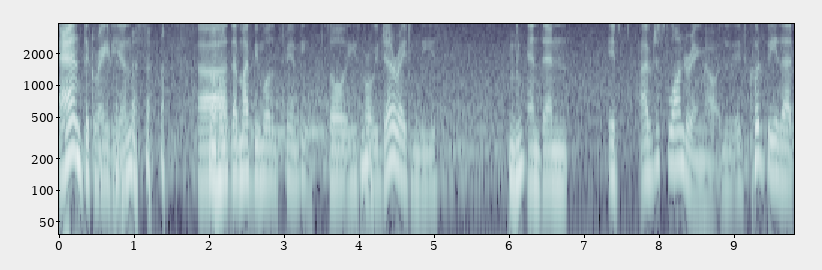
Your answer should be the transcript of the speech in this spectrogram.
and the gradients, uh, Uh-huh. that might be more than 3 MB. So he's Mm. probably generating these, hmm and then it. I'm just wondering now. It could be that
